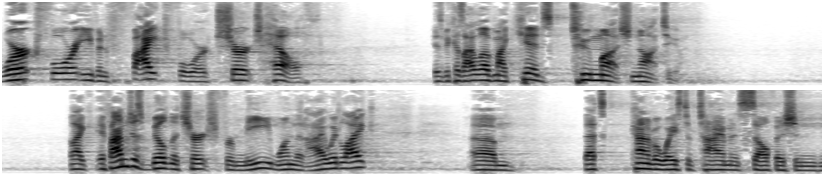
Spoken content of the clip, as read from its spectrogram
work for, even fight for church health is because I love my kids too much not to. Like, if I'm just building a church for me, one that I would like, um, that's kind of a waste of time and it's selfish and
